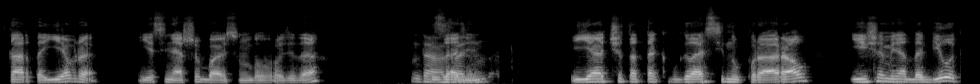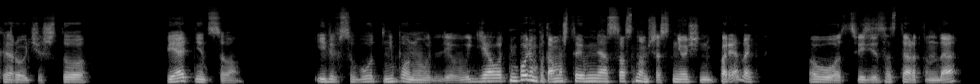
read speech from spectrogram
старта Евро, если не ошибаюсь, он был вроде, да? Да, за, за день. день. Я что-то так в голосину проорал, и еще меня добило, короче, что в пятницу или в субботу, не помню. Я вот не помню, потому что у меня со сном сейчас не очень порядок, вот, в связи со стартом, да.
